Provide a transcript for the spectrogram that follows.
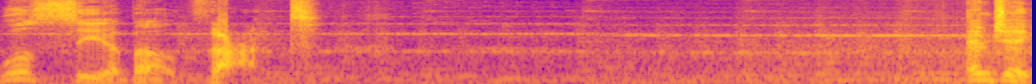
We'll see about that. MJ,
